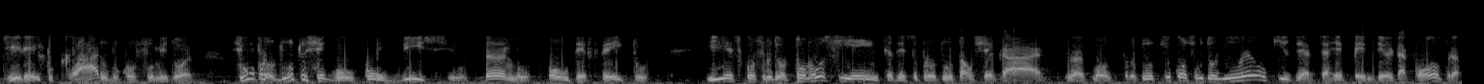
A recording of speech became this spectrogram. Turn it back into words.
Direito claro do consumidor. Se um produto chegou com vício, dano ou defeito, e esse consumidor tomou ciência desse produto ao chegar nas mãos dos produtos, se o consumidor não quiser se arrepender da compra,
